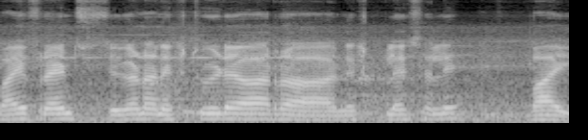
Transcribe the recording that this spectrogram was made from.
ಬಾಯ್ ಫ್ರೆಂಡ್ಸ್ ಸಿಗೋಣ ನೆಕ್ಸ್ಟ್ ವೀಡಿಯೋ ಆರ್ ನೆಕ್ಸ್ಟ್ ಪ್ಲೇಸಲ್ಲಿ ಬಾಯ್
